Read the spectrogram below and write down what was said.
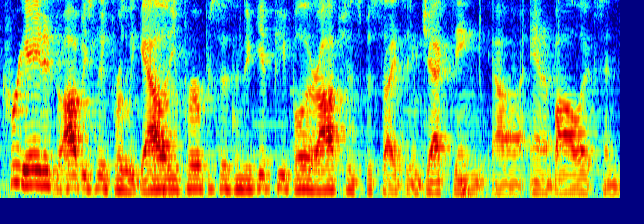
created obviously for legality purposes and to give people other options besides injecting uh, anabolics and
